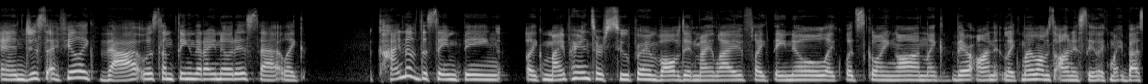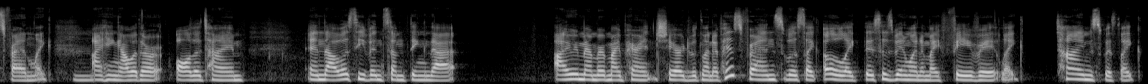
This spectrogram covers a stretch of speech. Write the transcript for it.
and just I feel like that was something that I noticed that like kind of the same thing like my parents are super involved in my life like they know like what's going on like mm. they're on like my mom's honestly like my best friend like mm. I hang out with her all the time and that was even something that I remember my parent shared with one of his friends was like oh like this has been one of my favorite like times with like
